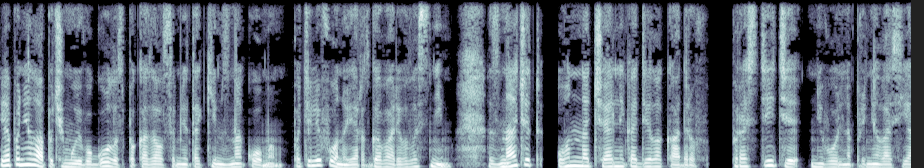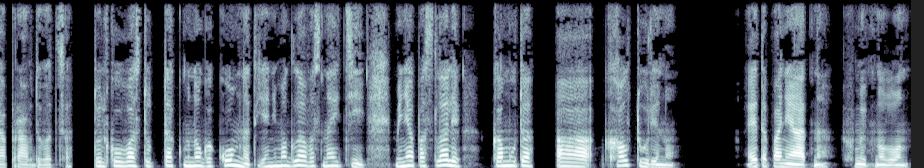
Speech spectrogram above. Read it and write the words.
Я поняла, почему его голос показался мне таким знакомым. По телефону я разговаривала с ним. Значит, он начальник отдела кадров. «Простите», — невольно принялась я оправдываться, — «только у вас тут так много комнат, я не могла вас найти. Меня послали к кому-то, а к Халтурину». «Это понятно», — хмыкнул он.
